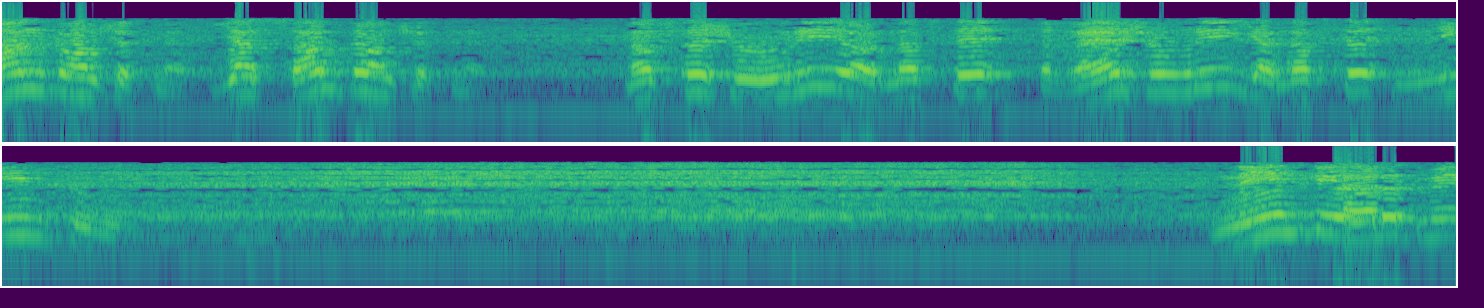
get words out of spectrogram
انکانشیسنیس یا سب کانشیسنیس نفس شعوری اور نفس غیر شعوری یا نفس نیند شعوری. نیند کی حالت میں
